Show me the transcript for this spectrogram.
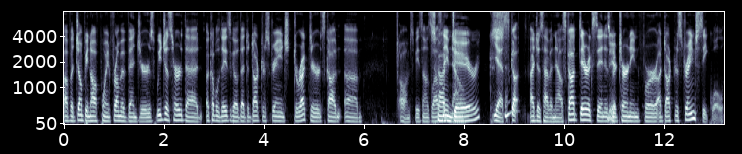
of a jumping off point from Avengers. We just heard that a couple of days ago that the Doctor Strange director Scott. Um, oh, I'm spacing on his last Scott name now. Derrickson? Yeah, Scott. I just have it now. Scott Derrickson is returning for a Doctor Strange sequel.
